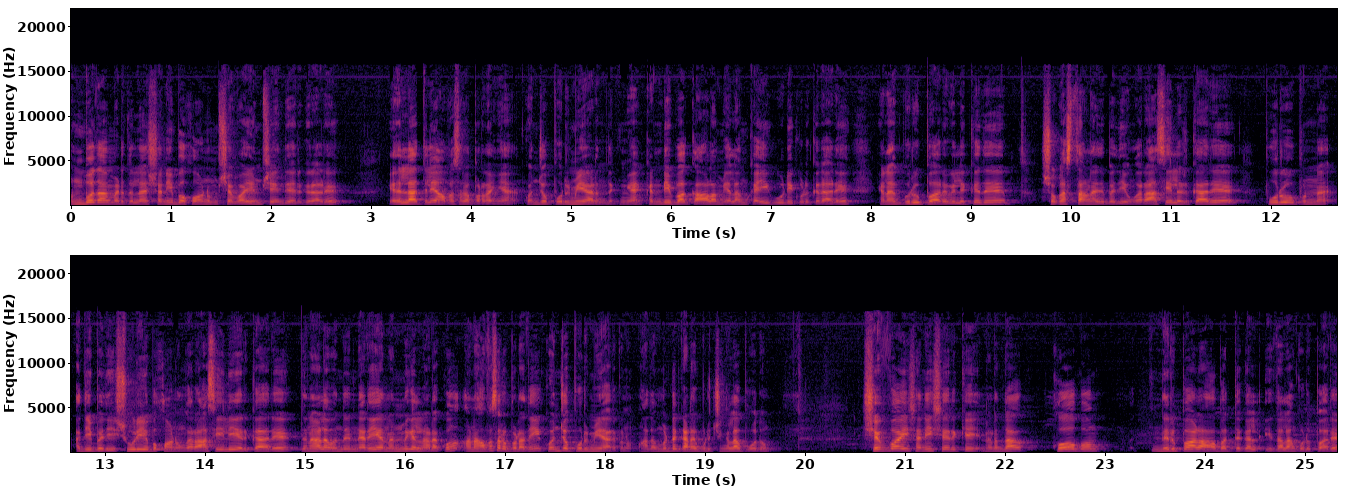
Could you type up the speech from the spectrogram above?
ஒன்பதாம் இடத்துல சனி பகவானும் செவ்வாயும் சேர்ந்தே இருக்கிறாரு. எல்லாத்துலேயும் அவசரப்படுறீங்க. கொஞ்சம் பொறுமையாக இருந்துக்குங்க. கண்டிப்பாக காலம் எல்லாம் கைகூடி கொடுக்குறாரு. ஏன்னா குரு பார்வை இருக்குது சுகஸ்தான அதிபதி உங்கள் ராசியில் இருக்கார். பூர்வ புண்ண அதிபதி சூரிய பகவான் உங்கள் ராசியிலேயே இருக்கார். இதனால் வந்து நிறைய நன்மைகள் நடக்கும். ஆனால் அவசரப்படாதீங்க. கொஞ்சம் பொறுமையாக இருக்கணும். அதை மட்டும் கடைப்பிடிச்சிங்களா போதும். செவ்வாய் சனி சேர்க்கை நடந்தால் கோபம் நெருப்பால ஆபத்துகள் இதெல்லாம் கொடுப்பாரு.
